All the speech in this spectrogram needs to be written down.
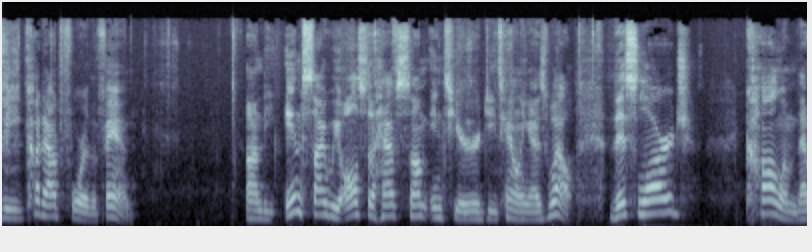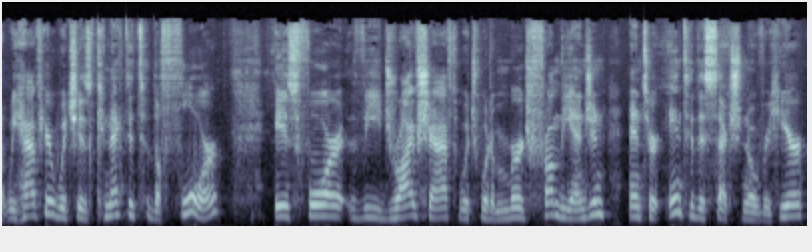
the cutout for the fan. On the inside, we also have some interior detailing as well. This large column that we have here, which is connected to the floor, is for the drive shaft, which would emerge from the engine, enter into this section over here,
